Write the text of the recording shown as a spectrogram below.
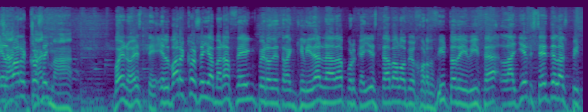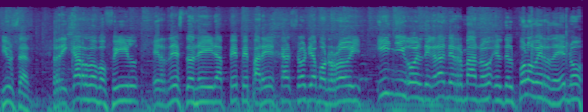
el Jack- barco Jack se... Ma. Bueno, este, el barco se llamará Zen, pero de tranquilidad nada, porque allí estaba lo mejorcito de Ibiza, la jet set de las pitiusas. Ricardo Bofil, Ernesto Neira, Pepe Pareja, Sonia Monroy, Íñigo, el de Gran Hermano, el del Polo Verde, ¿eh? no,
